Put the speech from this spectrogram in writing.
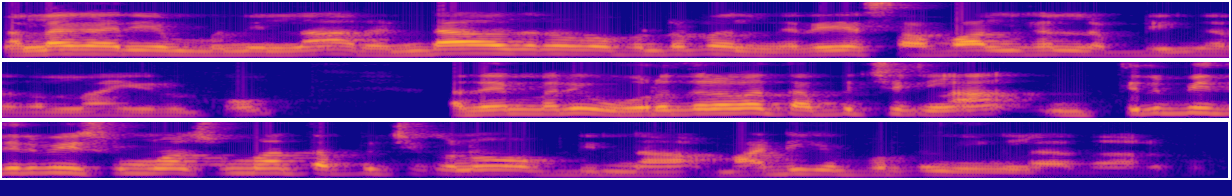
நல்ல காரியம் பண்ணிடலாம். ரெண்டாவது தடவை பண்ணுறப்ப நிறைய சவால்கள் அப்படிங்கிறதெல்லாம் இருக்கும். அதே மாதிரி ஒரு தடவை தப்பிச்சுக்கலாம். திருப்பி திருப்பி சும்மா சும்மா தப்பிச்சுக்கணும் அப்படின்னா மாட்டிக்க பொறுத்து நீங்களா தான் இருக்கும்.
